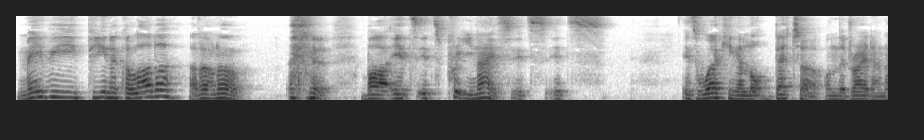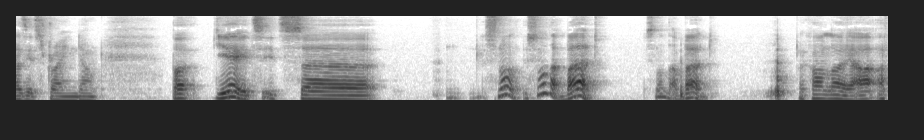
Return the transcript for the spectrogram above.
maybe pina colada. I don't know. but it's it's pretty nice. It's it's it's working a lot better on the dry down as it's drying down. But yeah, it's it's uh, it's not it's not that bad. It's not that bad. I can't lie. I, I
